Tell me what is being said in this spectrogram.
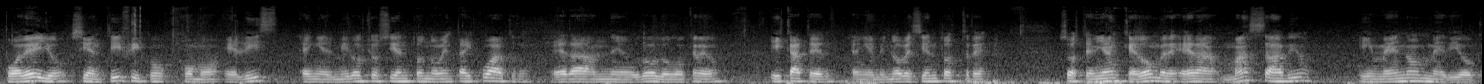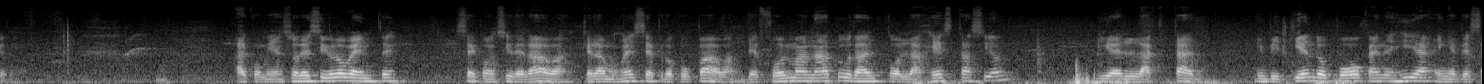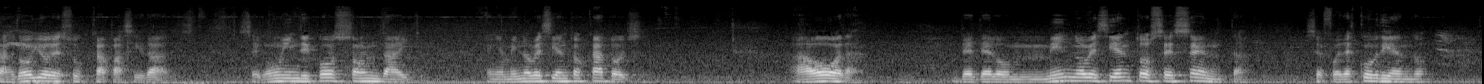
Por ello, científicos como Ellis en el 1894, era neurólogo creo, y Cattell en el 1903, sostenían que el hombre era más sabio y menos mediocre. Al comienzo del siglo XX, se consideraba que la mujer se preocupaba de forma natural por la gestación y el lactar, invirtiendo poca energía en el desarrollo de sus capacidades. Según indicó Sondage en el 1914, ahora, desde los 1960, se fue descubriendo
